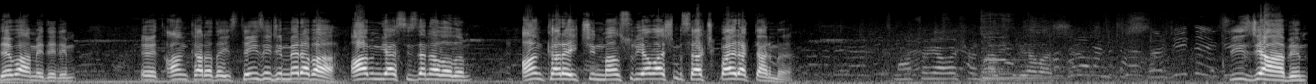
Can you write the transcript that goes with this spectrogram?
Devam edelim. Evet Ankara'dayız. Teyzeciğim merhaba. Abim gel sizden alalım. Ankara için Mansur Yavaş mı Selçuk Bayraktar mı? Mansur Yavaş Mansur Yavaş. Sizce abim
